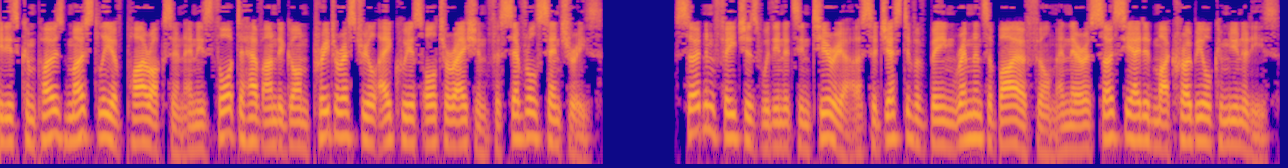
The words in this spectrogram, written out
It is composed mostly of pyroxene and is thought to have undergone preterrestrial aqueous alteration for several centuries. Certain features within its interior are suggestive of being remnants of biofilm and their associated microbial communities.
